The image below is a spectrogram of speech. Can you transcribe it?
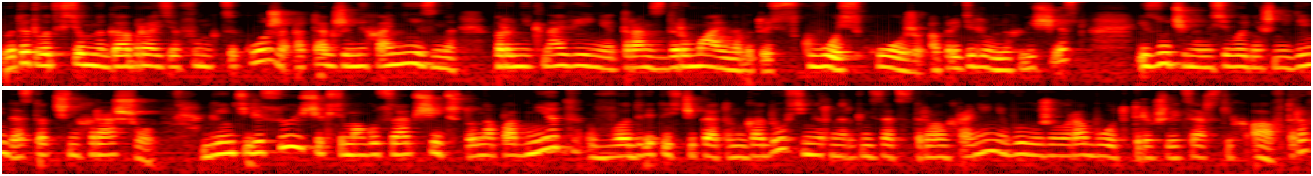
И вот это вот все многообразие функций кожи, а также механизмы проникновения трансдермального, то есть сквозь кожу определенных веществ, изучены на сегодняшний день достаточно хорошо. Для интересующихся могу сообщить, что на PubMed в 2005 году Всемирная организация здравоохранения выложила работу трех швейцарских авторов.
